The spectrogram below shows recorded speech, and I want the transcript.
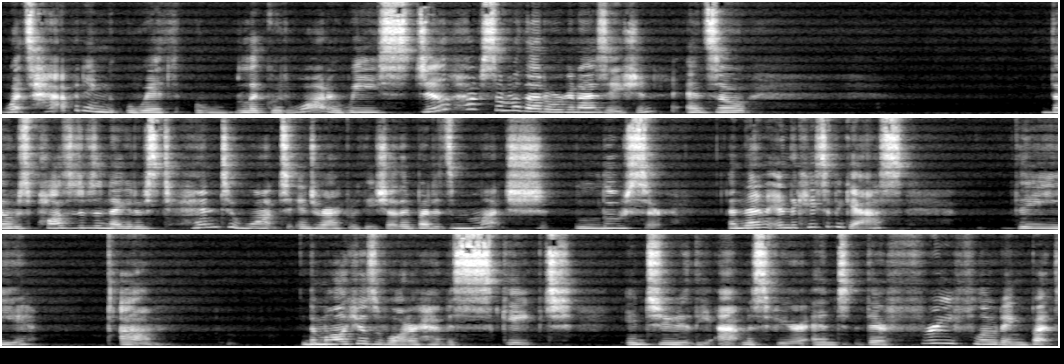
What's happening with liquid water, we still have some of that organization, and so those positives and negatives tend to want to interact with each other, but it's much looser. And then in the case of a gas, the um, the molecules of water have escaped into the atmosphere and they're free floating, but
